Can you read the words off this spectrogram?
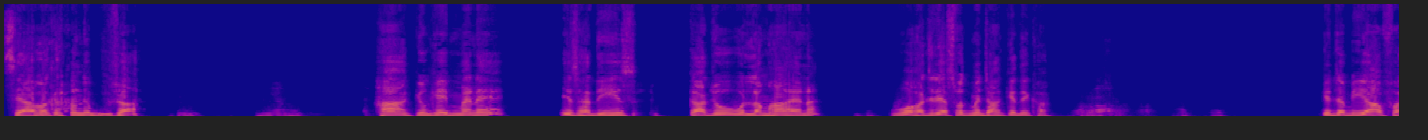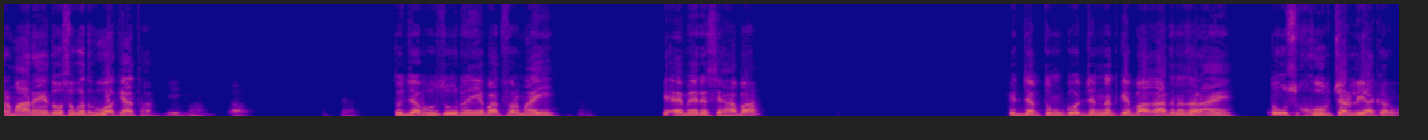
صحابہ کرام نے پوچھا ہاں کیونکہ میں نے اس حدیث کا جو وہ لمحہ ہے نا، وہ حجر اسود میں جھانک کے دیکھا۔ کہ جب یہ آپ فرما رہے ہیں تو اس وقت ہوا کیا تھا؟ تو جب حضور نے یہ بات فرمائی کہ اے میرے صحابہ، کہ جب تم کو جنت کے باغات نظر آئے تو اس خوب چر لیا کرو۔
